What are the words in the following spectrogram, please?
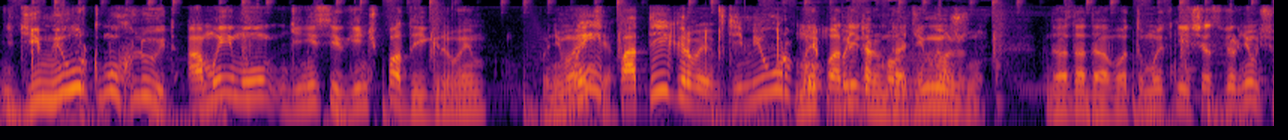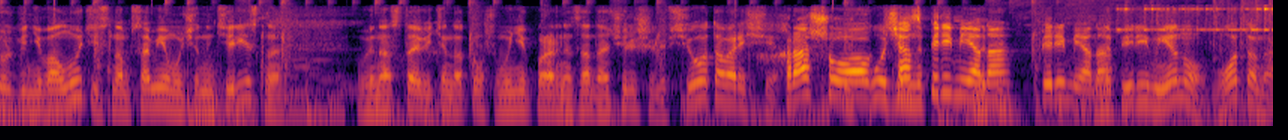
Демиург мухлюет, а мы ему, Денис Евгеньевич, подыгрываем. Понимаете? Мы подыгрываем Демиургу. Мы подыгрываем, да. Демиургу. Да-да-да, вот мы к ней сейчас вернемся. Ольга, не волнуйтесь, нам самим очень интересно. Вы наставите на том, что мы неправильно задачу решили. Все, товарищи, Хорошо, сейчас на- перемена. на перемена. на перемену. Вот она.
